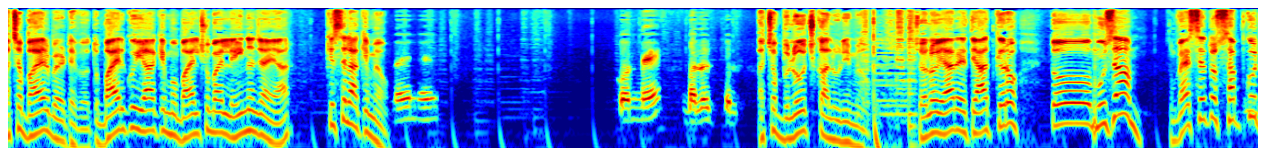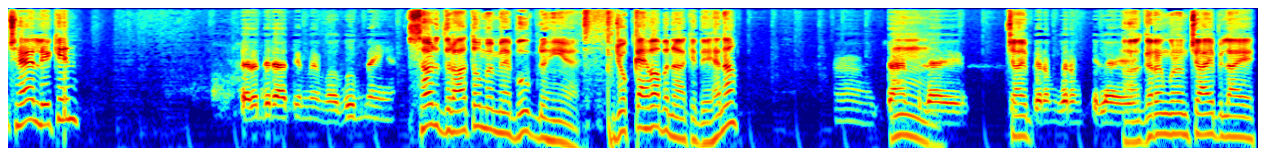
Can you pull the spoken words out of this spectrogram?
अच्छा बाहर बैठे हुए हो। तो बाहर कोई आके मोबाइल शोबाइल ले ही ना जाए यार। किस इलाके में हो? नहीं नहीं। कौन में? बलोचपुर अच्छा बलोच कॉलोनी में हो। चलो यार एहतियात करो। तो मूसा वैसे तो सब कुछ है लेकिन सरद रात में महबूब नहीं है। सर्द रातों में महबूब नहीं है जो कहवा बना के दे है ना? हम्म, चाय हम्म। चाय गरम गरम खिलाए हाँ, गरम गरम चाय पिलाए।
